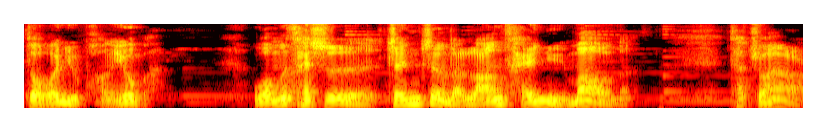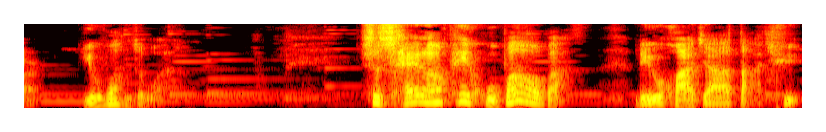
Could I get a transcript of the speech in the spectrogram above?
做我女朋友吧，我们才是真正的郎才女貌呢。”他转而又望着我：“是豺狼配虎豹吧？”刘画家打趣：“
